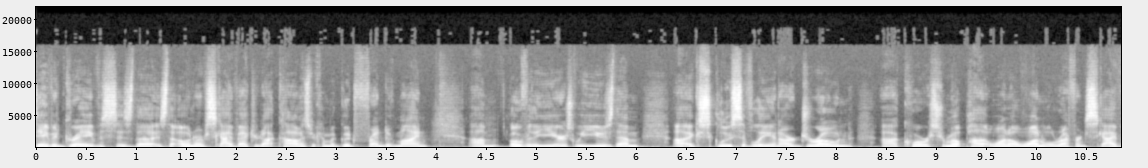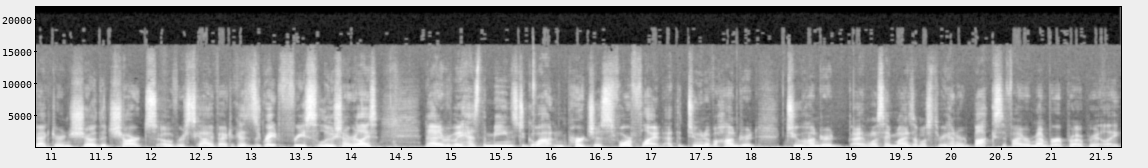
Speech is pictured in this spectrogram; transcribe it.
David Graves is the is the owner of SkyVector.com. Has become a good friend of mine um, over the years. We use them uh, exclusively in our drone uh, course, Remote Pilot 101. We'll reference SkyVector and show the charts over SkyVector because it's a great free solution. I realize not everybody has the means to go out and purchase ForeFlight at the tune of 100, 200. I want to say mine's almost 300 bucks if I remember appropriately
